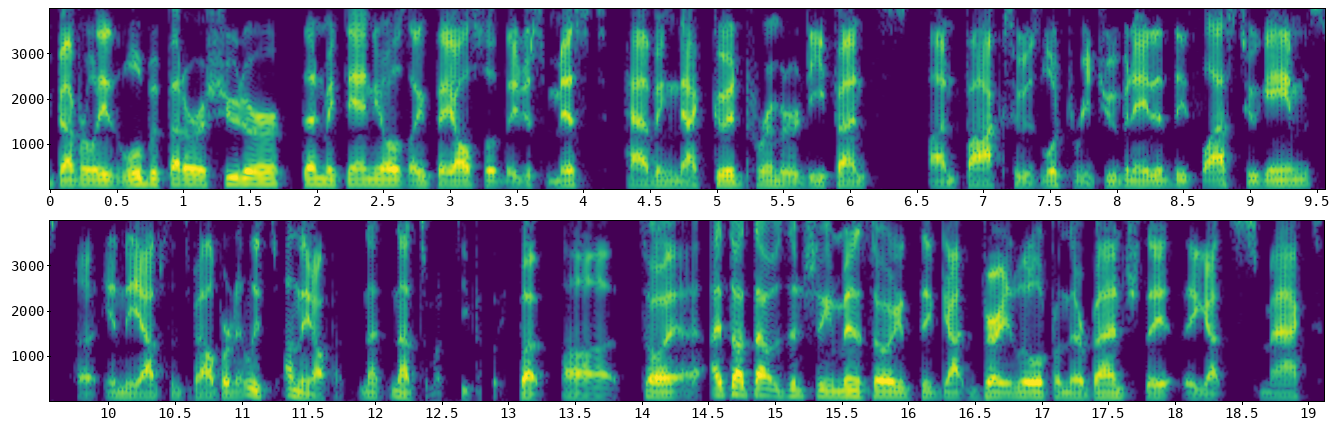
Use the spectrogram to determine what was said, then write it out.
Beverley is a little bit better a shooter than McDaniels, like they also they just missed having that good perimeter defense on Fox, who's looked rejuvenated these last two games uh, in the absence of Haliburton, at least on the offense, not not so much defensively. But uh, so I, I, thought that was interesting. Minnesota they got very little from their bench. They they got smacked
